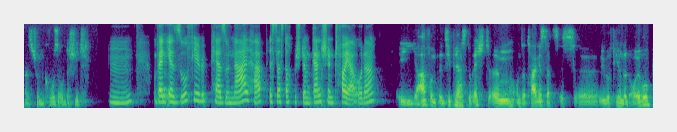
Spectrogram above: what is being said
Das ist schon ein großer Unterschied. Mhm. Wenn ihr so viel Personal habt, ist das doch bestimmt ganz schön teuer, oder? Ja, vom Prinzip her hast du recht. Ähm, unser Tagessatz ist äh, über 400 Euro.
